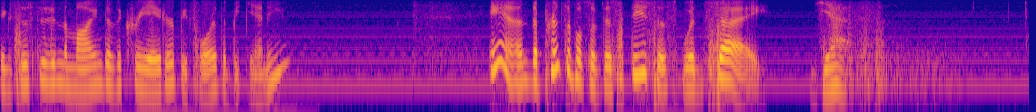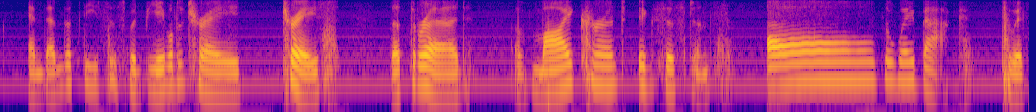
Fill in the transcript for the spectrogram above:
existed in the mind of the Creator before the beginning? And the principles of this thesis would say yes. And then the thesis would be able to trade, trace the thread of my current existence all the way back to its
